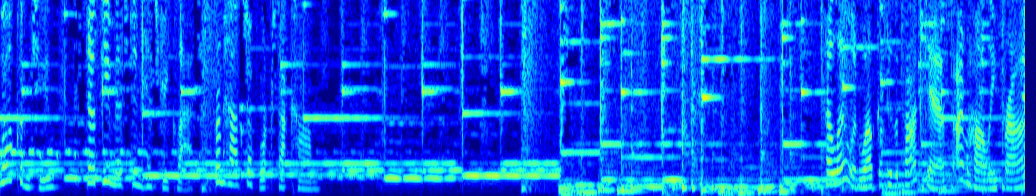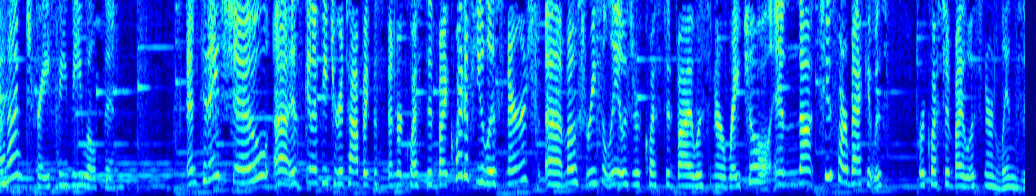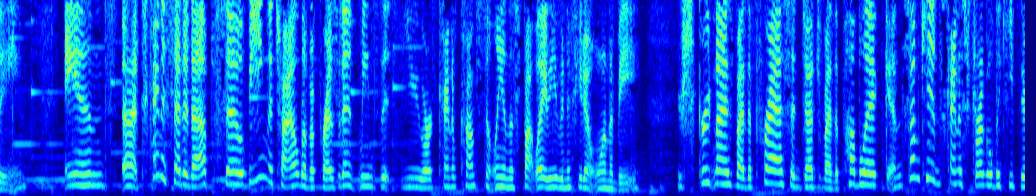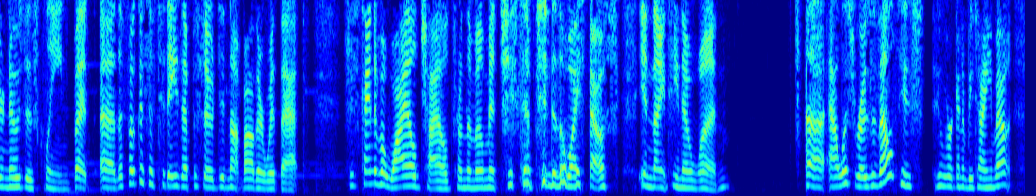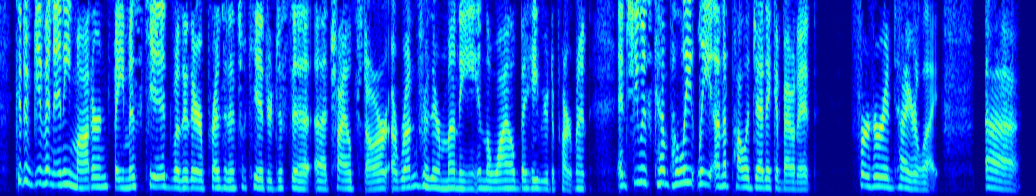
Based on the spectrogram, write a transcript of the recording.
Welcome to Stuff You Missed in History Class from HowStuffWorks.com. Hello and welcome to the podcast. I'm Holly Fry. And I'm Tracy V. Wilson. And today's show uh, is going to feature a topic that's been requested by quite a few listeners. Uh, most recently, it was requested by listener Rachel, and not too far back, it was requested by listener Lindsay. And uh, to kind of set it up, so being the child of a president means that you are kind of constantly in the spotlight, even if you don't want to be. You're scrutinized by the press and judged by the public, and some kids kind of struggle to keep their noses clean. But uh, the focus of today's episode did not bother with that. She's kind of a wild child from the moment she stepped into the White House in 1901. Uh, Alice Roosevelt, who's, who we're going to be talking about, could have given any modern famous kid, whether they're a presidential kid or just a, a child star, a run for their money in the wild behavior department. And she was completely unapologetic about it for her entire life. Uh,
